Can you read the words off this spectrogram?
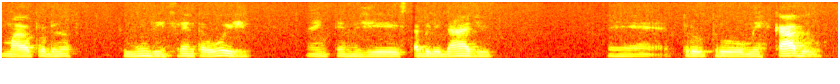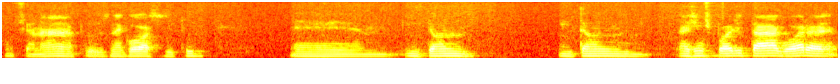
o maior problema o mundo enfrenta hoje, né, em termos de estabilidade é, para o mercado funcionar, para os negócios e tudo. É, então, então, a gente pode estar tá agora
